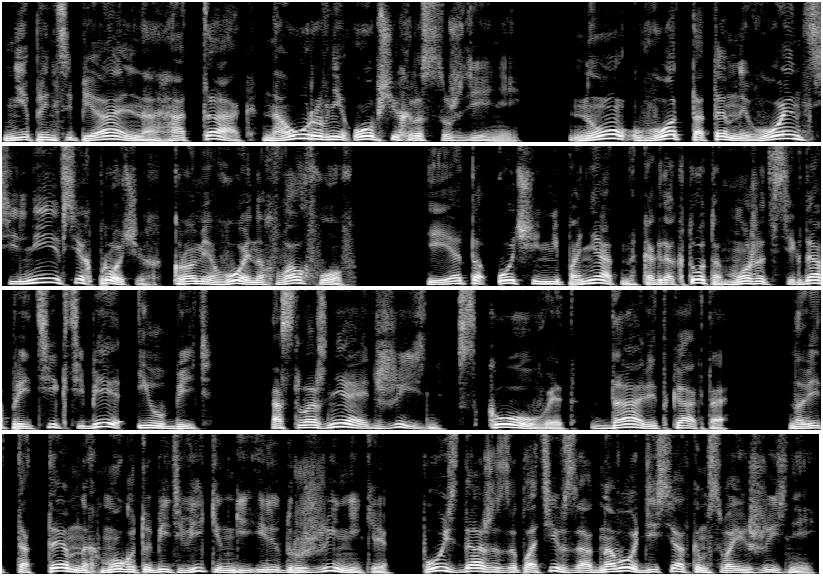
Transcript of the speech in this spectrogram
Не принципиально, а так, на уровне общих рассуждений. Ну, вот тотемный воин сильнее всех прочих, кроме воинов-волхвов. И это очень непонятно, когда кто-то может всегда прийти к тебе и убить. Осложняет жизнь, сковывает, давит как-то. Но ведь тотемных могут убить викинги или дружинники, пусть даже заплатив за одного десятком своих жизней.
